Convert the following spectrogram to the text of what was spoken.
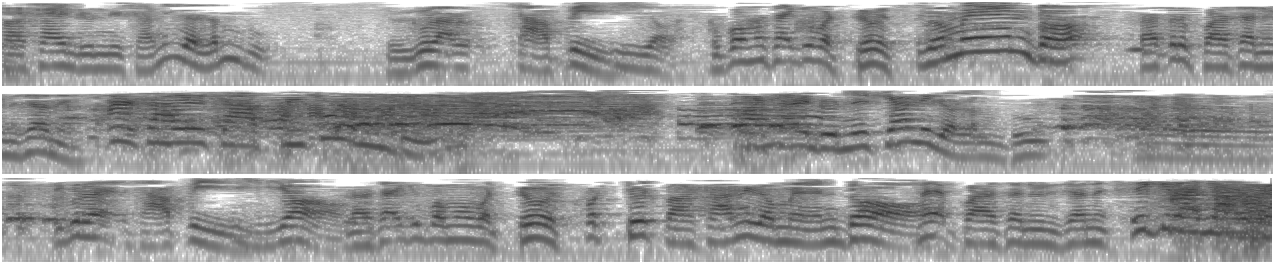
Bahasa Indonesia ini ya lembu. Iku lak sapi. Iya. Upama saiki wedhus. Ya mendok. Lah terus bahasa Indonesia nih. Asale sapi ku lembu. Bahasa Indonesia ini ya lembu. Iku lek sapi. Iya. Lah saiki upama wedhus. Pedut bahasane ya mendok. Nek bahasa Indonesia nih. Iki ra nyare.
